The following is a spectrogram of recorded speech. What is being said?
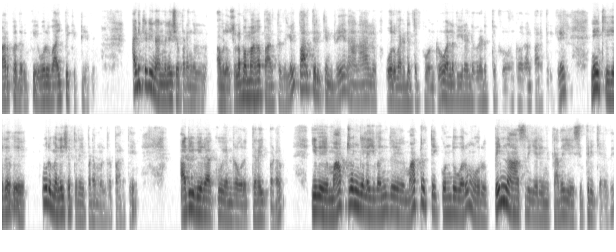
பார்ப்பதற்கு ஒரு வாய்ப்பு கிட்டியது. அடிக்கடி நான் மலேசிய படங்கள் அவ்வளவு சுலபமாக பார்த்ததில்லை. பார்த்திருக்கின்றேன். ஆனால் ஒரு வருடத்துக்கு ஒன்றோ அல்லது இரண்டு வருடத்துக்கு ஒன்றோ தான் பார்த்திருக்கிறேன். நேற்று இரவு ஒரு மலேசிய திரைப்படம் ஒன்று பார்த்தேன். அடிவீராக்கு என்ற ஒரு திரைப்படம். இது மாற்றங்களை வந்து மாற்றத்தை கொண்டு வரும் ஒரு பெண் ஆசிரியரின் கதையை சித்தரிக்கிறது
